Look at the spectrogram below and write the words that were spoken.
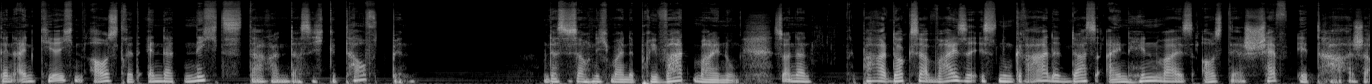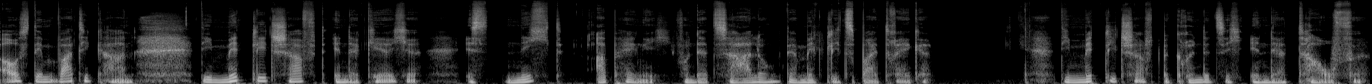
Denn ein Kirchenaustritt ändert nichts daran, dass ich getauft bin. Und das ist auch nicht meine Privatmeinung, sondern paradoxerweise ist nun gerade das ein Hinweis aus der Chefetage, aus dem Vatikan. Die Mitgliedschaft in der Kirche ist nicht abhängig von der Zahlung der Mitgliedsbeiträge. Die Mitgliedschaft begründet sich in der Taufe.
